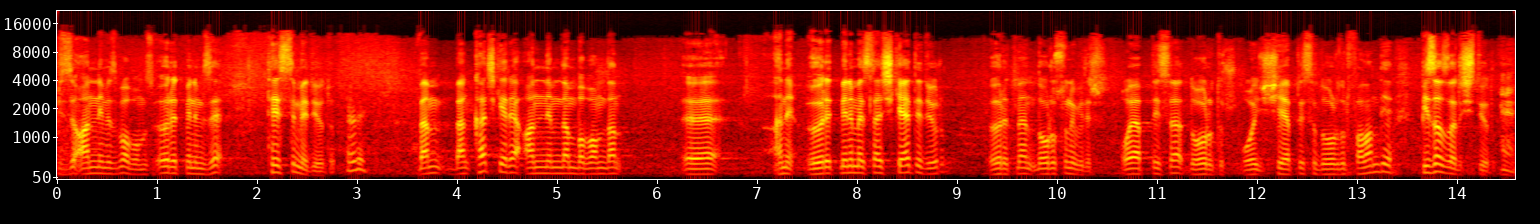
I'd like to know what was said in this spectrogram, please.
bizi annemiz babamız öğretmenimize teslim ediyordu. Evet. Ben ben kaç kere annemden babamdan e, hani öğretmeni mesela şikayet ediyorum. öğretmen doğrusunu bilir. O yaptıysa doğrudur. O şey yaptıysa doğrudur falan diye biz azar işliyorduk. Evet.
